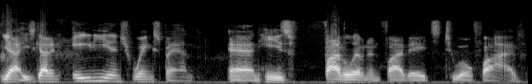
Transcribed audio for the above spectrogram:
Yeah, he's got an 80 inch wingspan, and he's 5'11 and 5'8, 205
